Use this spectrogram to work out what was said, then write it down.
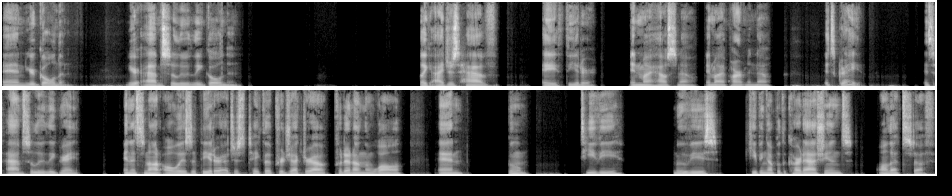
and you're golden. You're absolutely golden. Like I just have a theater in my house now, in my apartment now. It's great. It's absolutely great. And it's not always a theater. I just take the projector out, put it on the wall, and boom. TV, movies, keeping up with the Kardashians, all that stuff.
